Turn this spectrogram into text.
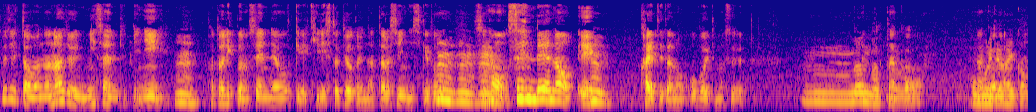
藤田は72歳の時にうん。カトリックの洗礼を受けキリスト教徒になったらしいんですけど、うんうんうん。その洗礼の絵うん。描いてたの覚えてます？うーん何だったなんのか覚えてないかも。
